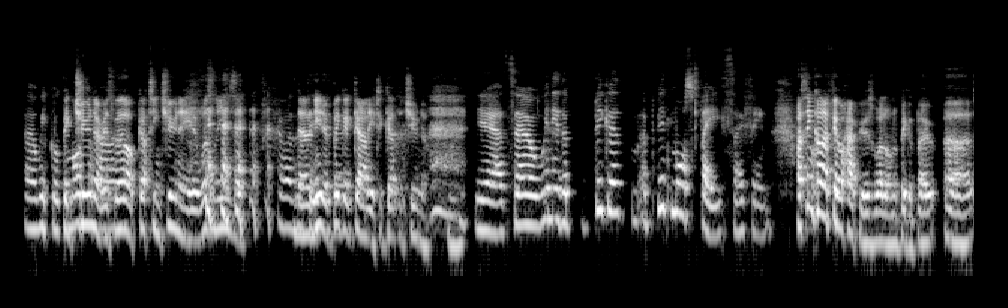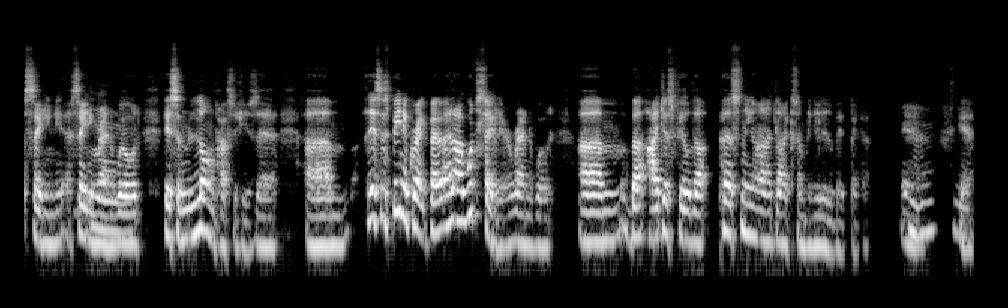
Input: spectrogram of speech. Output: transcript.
Uh, we cook Big tuna of as well. Gutting tuna here wasn't easy. It wasn't no, need a bigger but- galley to gut the tuna. Mm. Yeah, so we need a bigger, a bit more space, I think. I think I feel happy as well on a bigger boat, uh, sailing sailing around the world. There's some long passages there. Um, this has been a great boat, and I would sail it around the world. Um, but I just feel that personally, I'd like something a little bit bigger. Yeah, Mhm. yeah.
